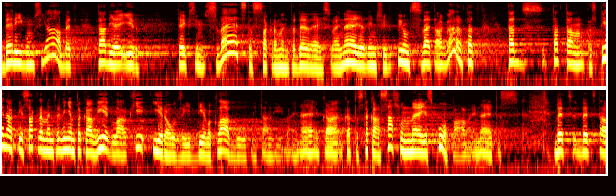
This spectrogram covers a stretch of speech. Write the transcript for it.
derīgums jā, bet tad, ja ir teiksim, svēts tas sakramenta devējs vai nē, ja viņš ir pilns svētā gara, tad, tad, tad tam, kas pienāk pie sakramenta, viņam tā kā vieglāk ieraudzīt dieva klātbūtni tādā, vai ne? Ka, ka tas tā kā sasummējas kopā, vai ne? Tas, Bet, bet tā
